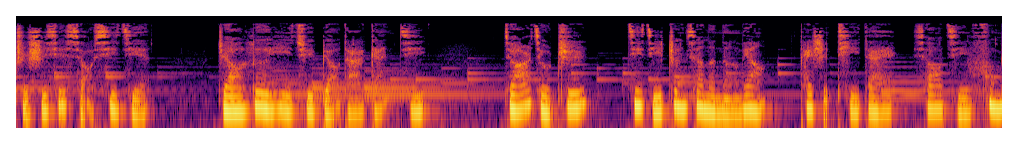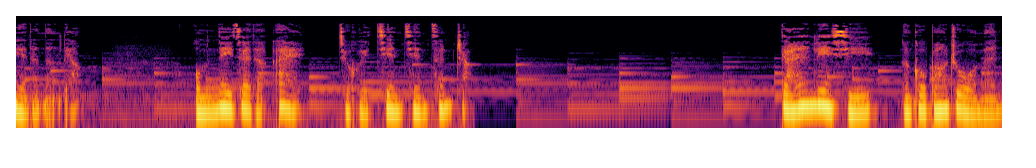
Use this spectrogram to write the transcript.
只是些小细节，只要乐意去表达感激。久而久之，积极正向的能量开始替代消极负面的能量，我们内在的爱就会渐渐增长。感恩练习能够帮助我们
